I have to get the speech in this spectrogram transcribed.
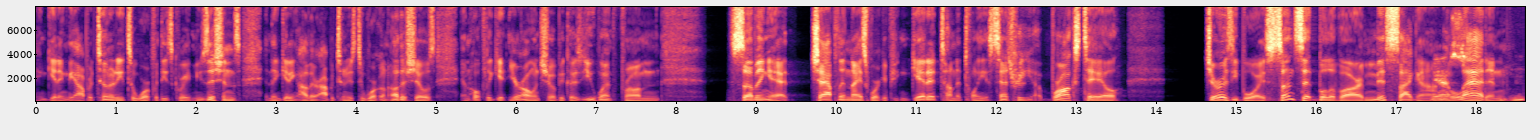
and getting the opportunity to work with these great musicians and then getting other opportunities to work on other shows and hopefully get your own show because you went from subbing at Chaplin Nice Work if you can get it on the 20th century, a Bronx Tale, Jersey Boys, Sunset Boulevard, Miss Saigon, Yes. Aladdin, Mm-hmm.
